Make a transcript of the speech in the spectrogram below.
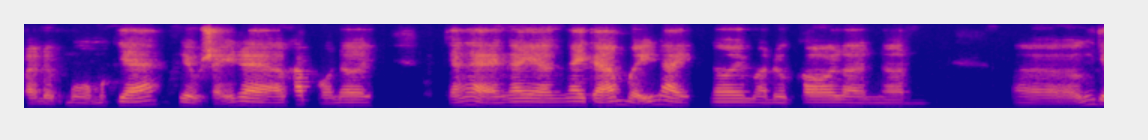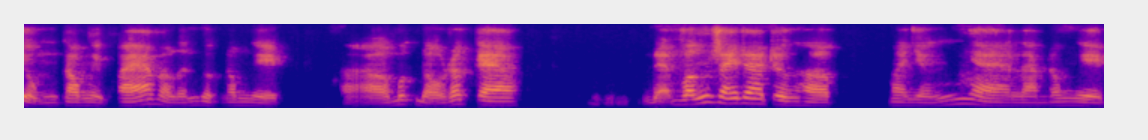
và được mùa mất giá đều xảy ra ở khắp mọi nơi. Chẳng hạn ngay ờ, ngay cả ở Mỹ này nơi mà được coi là nền uh, ứng dụng công nghiệp hóa vào lĩnh vực nông nghiệp uh, ở mức độ rất cao. Để vẫn xảy ra trường hợp mà những nhà làm nông nghiệp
